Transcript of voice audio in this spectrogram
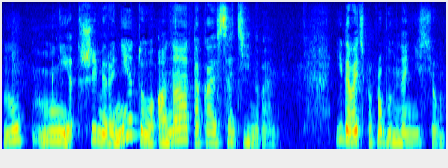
ну, нет, шиммера нету, она такая сатиновая. И давайте попробуем нанесем.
